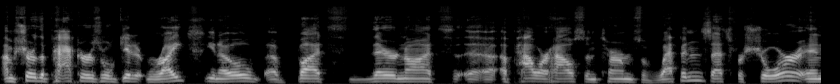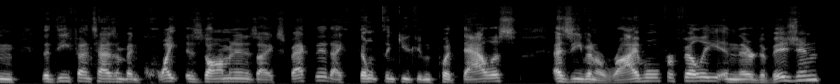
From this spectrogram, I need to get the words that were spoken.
I'm sure the Packers will get it right, you know, uh, but they're not uh, a powerhouse in terms of weapons, that's for sure. And the defense hasn't been quite as dominant as I expected. I don't think you can put Dallas as even a rival for Philly in their division.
